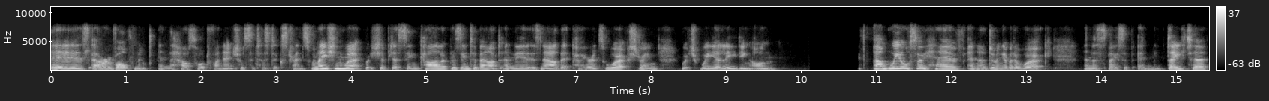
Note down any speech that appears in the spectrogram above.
is our involvement in the household financial statistics transformation work, which you've just seen Carla present about, and there is now that coherence work stream, which we are leading on. Um, we also have and are doing a bit of work in the space of admin data.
